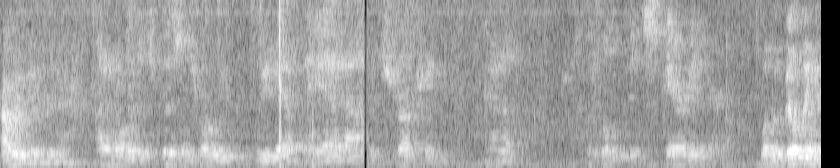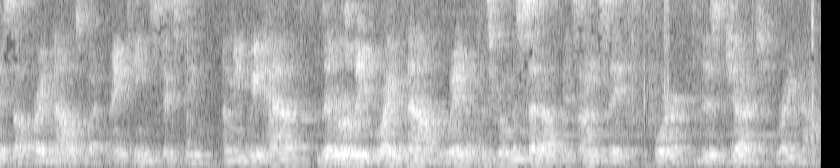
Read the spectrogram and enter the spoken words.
probably get them in there. I don't know, this business where we, we have to add on construction, kind of, a little bit scary there. Well, the building itself right now is what, nineteen sixty? I mean, we have, literally right now, the way that this room is set up, it's unsafe for this judge right now.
